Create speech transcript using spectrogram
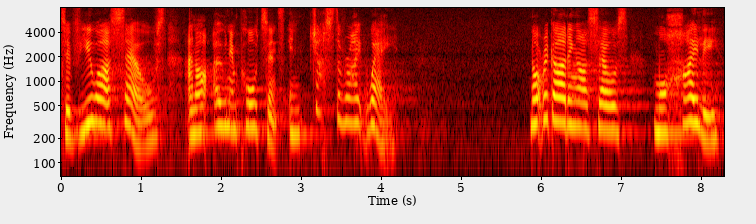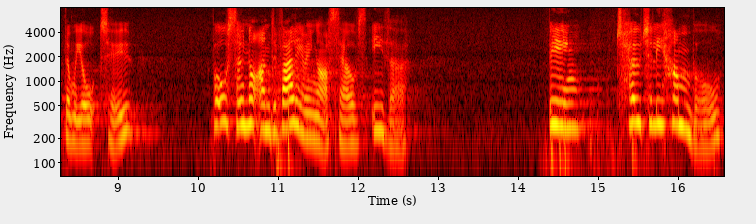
to view ourselves and our own importance in just the right way. Not regarding ourselves more highly than we ought to, but also not undervaluing ourselves either. Being totally humble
